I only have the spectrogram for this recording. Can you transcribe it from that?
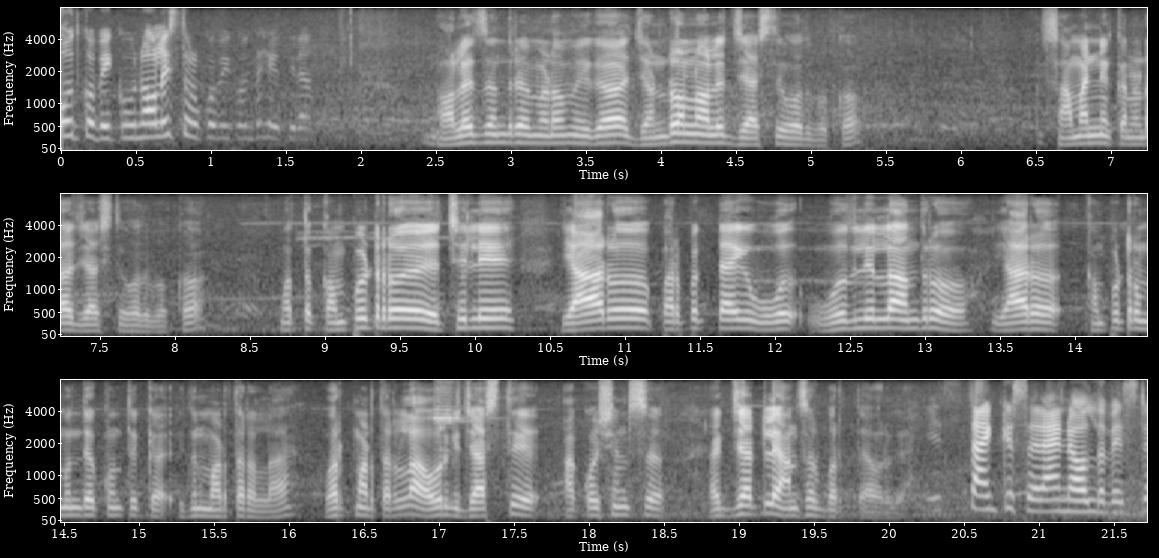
ಓದ್ಕೋಬೇಕು ನಾಲೆಜ್ ತೊಳ್ಕೋಬೇಕು ಅಂತ ಹೇಳ್ತೀರಾ? ನಾಲೆಜ್ ಅಂದರೆ ಮೇಡಮ್ ಈಗ ಜನ್ರಲ್ ನಾಲೆಜ್ ಜಾಸ್ತಿ ಓದಬೇಕು. ಸಾಮಾನ್ಯ ಕನ್ನಡ ಜಾಸ್ತಿ ಓದಬೇಕು. ಮತ್ತು ಕಂಪ್ಯೂಟ್ರ್ ಆ್ಯಕ್ಚುಲಿ ಯಾರು ಪರ್ಫೆಕ್ಟಾಗಿ ಓದಲಿಲ್ಲ ಅಂದರೂ ಯಾರು ಕಂಪ್ಯೂಟ್ರ್ ಮುಂದೆ ಕುಂತು ಕ ಇದನ್ನು ಮಾಡ್ತಾರಲ್ಲ ವರ್ಕ್ ಮಾಡ್ತಾರಲ್ಲ ಅವ್ರಿಗೆ ಜಾಸ್ತಿ ಆ ಕ್ವಶನ್ಸ್ ಎಕ್ಸಾಕ್ಟ್ಲಿ ಆನ್ಸರ್ ಬರುತ್ತೆ ಅವ್ರಿಗೆ. Thank you sir and all the best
